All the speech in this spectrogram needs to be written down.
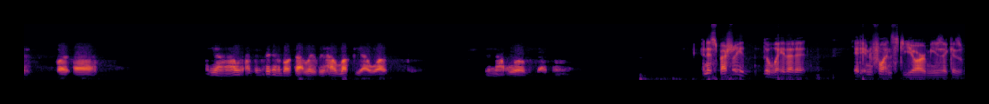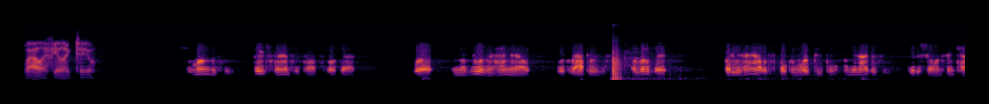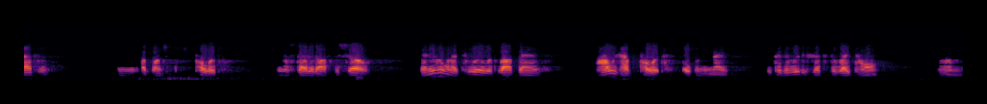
But, uh, yeah, I, I've been thinking about that lately, how lucky I was in that world And especially the way that it it influenced your music as well, I feel like, too. Tremendously. Sage Francis talks about that where you know he wasn't hanging out with rappers a little bit, but he was hanging out with spoken word people. I mean, I just did a show in St. Catharines, and a bunch of poets, you know, started off the show. And even when I tour with rock bands, I always have poets open the night because it really sets the right tone. Um,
